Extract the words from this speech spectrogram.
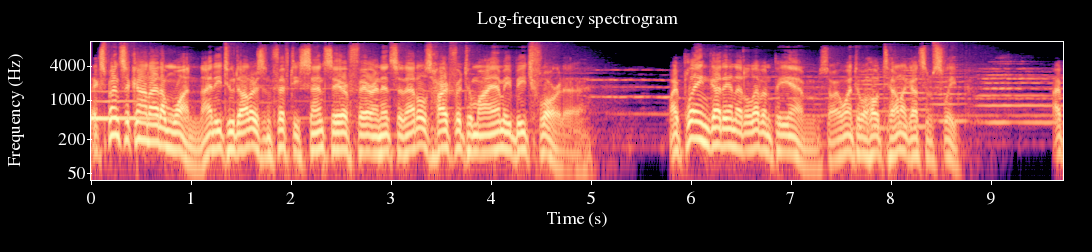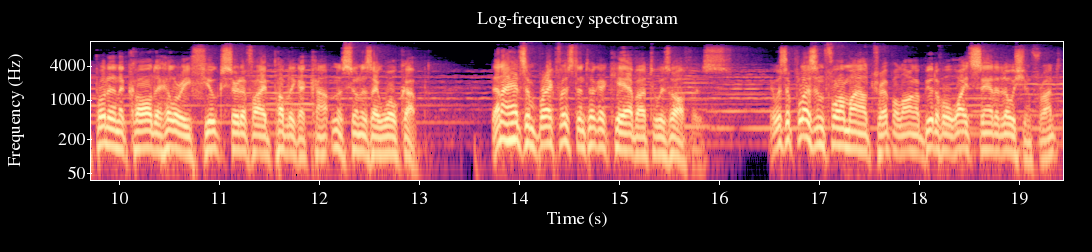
Expense account item one $92.50 airfare and incidentals, Hartford to Miami Beach, Florida. My plane got in at 11 p.m., so I went to a hotel and got some sleep. I put in a call to Hillary Fuchs, certified public accountant, as soon as I woke up. Then I had some breakfast and took a cab out to his office. It was a pleasant four mile trip along a beautiful white sanded ocean front,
